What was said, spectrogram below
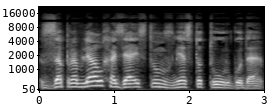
заправлял хозяйством вместо Тургуда.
